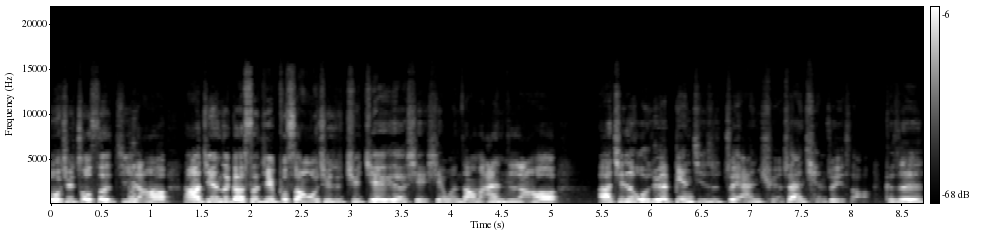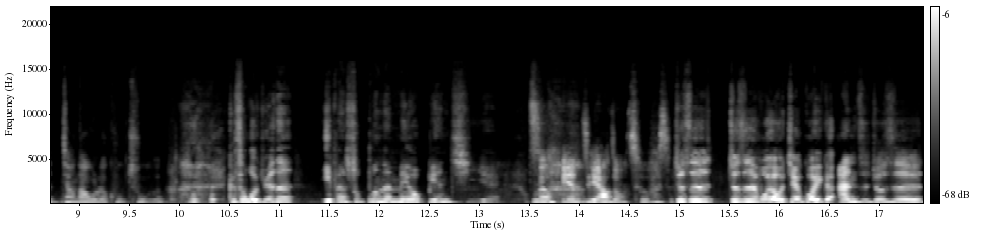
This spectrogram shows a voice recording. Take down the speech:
我去做设计，然后然后今天这个设计不爽，我去去接一个写写文章的案子，嗯然后啊、其实我觉得编辑是最安全，虽然钱最少，可是讲到我的苦处了，可是我觉得一本书不能没有编辑耶。没有编辑要怎么出？就是就是我有接过一个案子，就是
